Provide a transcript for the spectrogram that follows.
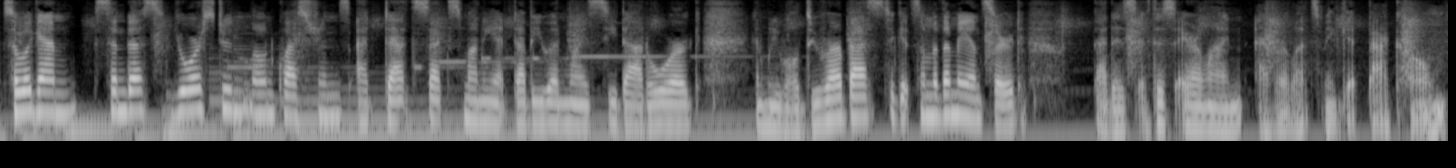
So again, send us your student loan questions at deathsexmoney at wnyc.org, and we will do our best to get some of them answered. That is, if this airline ever lets me get back home.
